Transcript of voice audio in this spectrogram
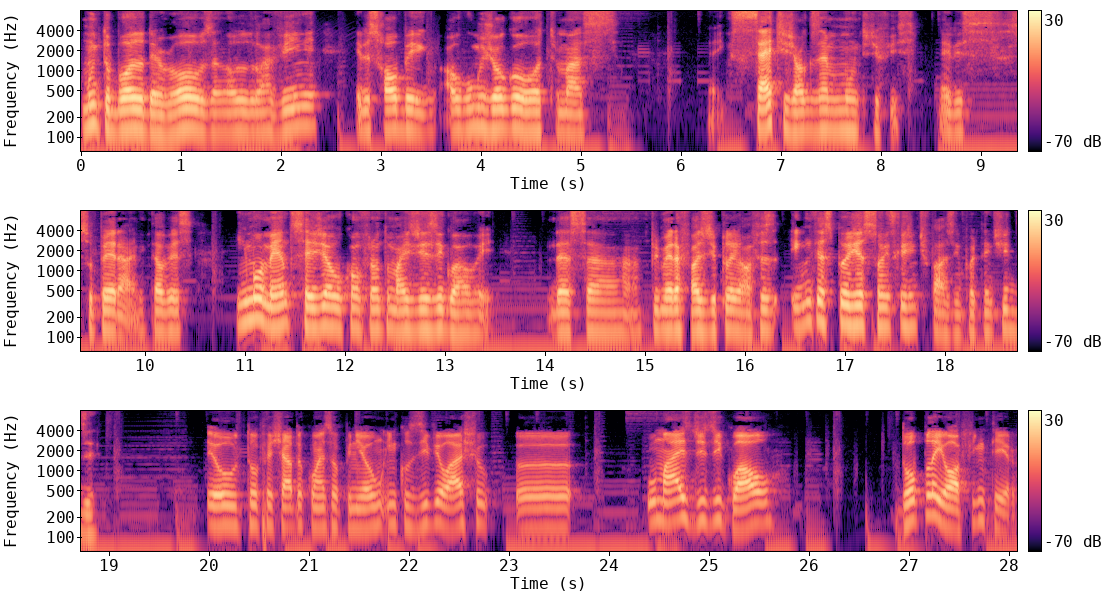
muito boa do DeRozan ou do Lavine, eles roubem algum jogo ou outro, mas em sete jogos é muito difícil eles superarem. Talvez em momento seja o confronto mais desigual aí dessa primeira fase de playoffs entre as projeções que a gente faz, é importante dizer. Eu tô fechado com essa opinião. Inclusive, eu acho ah, o mais desigual do playoff inteiro.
